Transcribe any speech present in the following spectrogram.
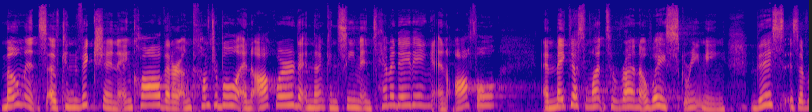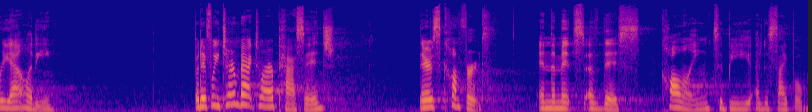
moments of conviction and call that are uncomfortable and awkward and that can seem intimidating and awful and make us want to run away screaming. This is a reality. But if we turn back to our passage, there's comfort in the midst of this calling to be a disciple.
